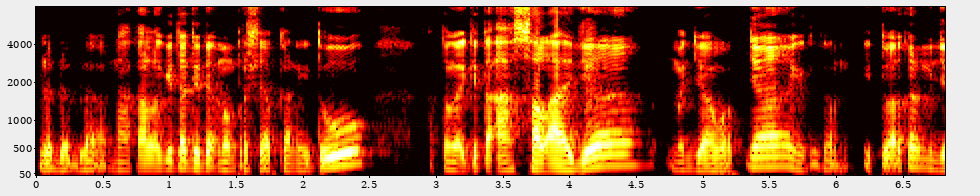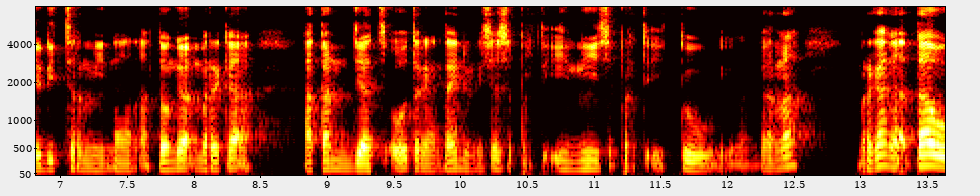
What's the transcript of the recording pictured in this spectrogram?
bla bla bla. Nah kalau kita tidak mempersiapkan itu atau enggak kita asal aja menjawabnya gitu kan itu akan menjadi cerminan. Atau enggak mereka akan judge oh ternyata Indonesia seperti ini seperti itu gitu kan. Karena mereka nggak tahu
